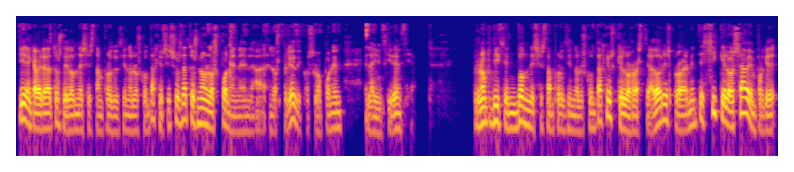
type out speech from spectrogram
tiene que haber datos de dónde se están produciendo los contagios. Y esos datos no los ponen en, la, en, los periódicos, lo ponen en la incidencia. Pero no dicen dónde se están produciendo los contagios, que los rastreadores probablemente sí que lo saben, porque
